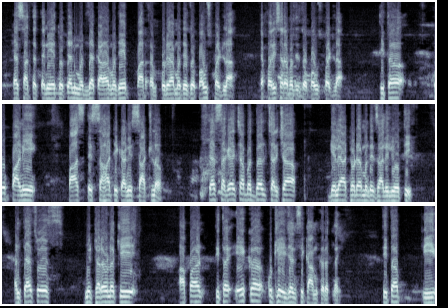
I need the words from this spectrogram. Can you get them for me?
ह्या सातत्याने येत होत्या आणि मधल्या काळामध्ये पार- पुण्यामध्ये जो पाऊस पडला त्या परिसरामध्ये जो पाऊस पडला तिथं खूप पाणी पाच ते सहा ठिकाणी साठलं. त्या सगळ्याच्या बद्दल चर्चा गेल्या आठवड्यामध्ये झालेली होती. आणि त्याच वेळेस मी ठरवलं की आपण तिथं एक कुठली एजन्सी काम करत नाही. तिथं पी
